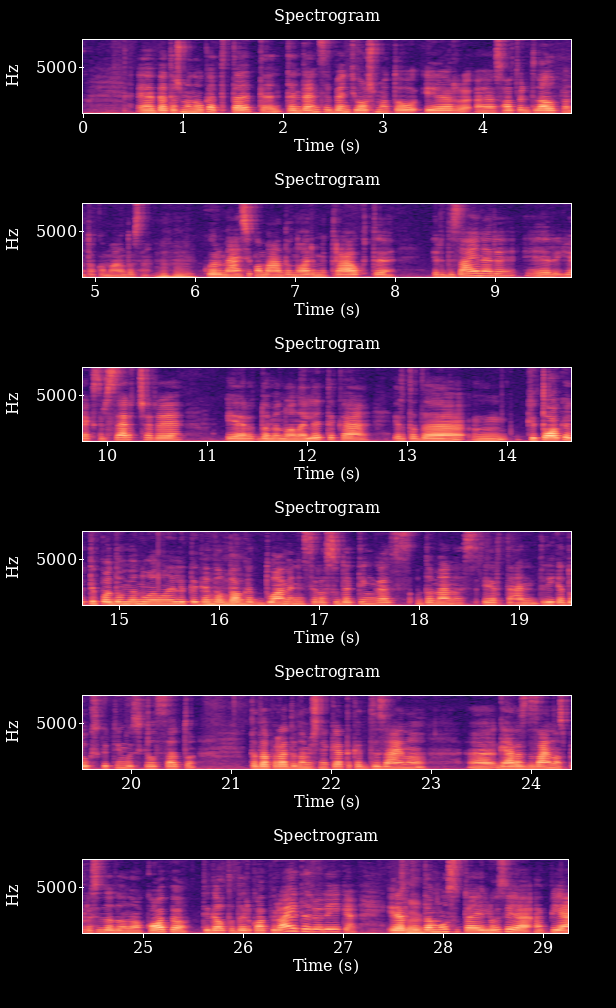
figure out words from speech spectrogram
e, bet aš manau, kad ta ten- tendencija bent jau aš matau ir uh, software developmento komandose Mhm. kur mes į komandą norim įtraukti ir dizainerį, ir UX researcherį, ir duomenų analitiką, ir tada mm, kitokio tipo duomenų analitiką, dėl to, Mhm. kad duomenys yra sudėtingas domenas ir ten reikia daug skirtingų skillsetų. Tada pradedam šnekėti, kad dizaino, e, geras dizainas prasideda nuo kopio, tai gal tada ir copywriterio reikia. Ir Taip. tada mūsų ta iliuzija apie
